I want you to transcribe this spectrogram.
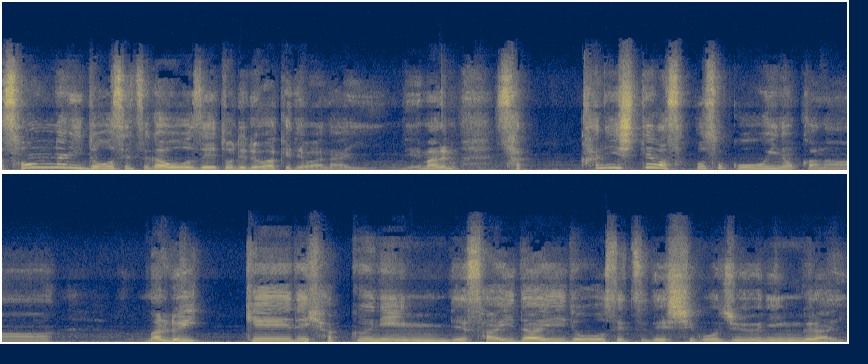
そんなに同説が大勢取れるわけではないんで、まあでも、作家にしてはそこそこ多いのかな。まあ、累計で100人で最大同説で4、50人ぐらい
